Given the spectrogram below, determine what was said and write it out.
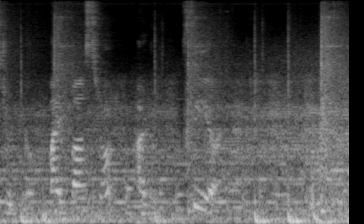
Studio, Bypass Road, Adur. See you online.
